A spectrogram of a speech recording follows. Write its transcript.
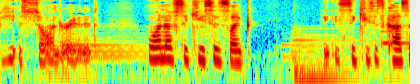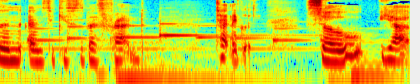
He is so underrated. One of Sakusa's like Sakusa's cousin and Sakusa's best friend, technically. So yeah,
